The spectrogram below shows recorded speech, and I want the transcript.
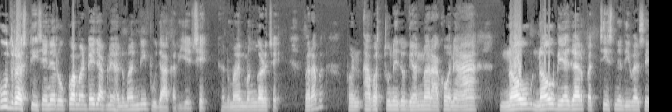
કુદ્રષ્ટિ છે એને રોકવા માટે જ આપણે હનુમાનની પૂજા કરીએ છીએ. હનુમાન મંગળ છે, બરાબર? પણ આ વસ્તુને જો ધ્યાનમાં રાખો અને આ નવ નવ બે હજાર પચીસને દિવસે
